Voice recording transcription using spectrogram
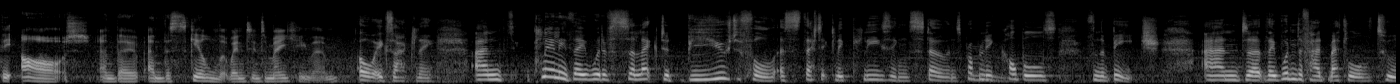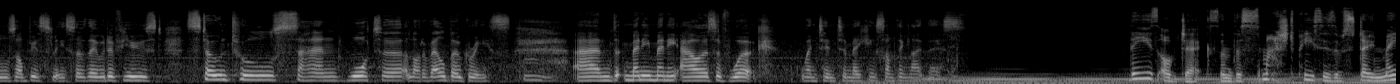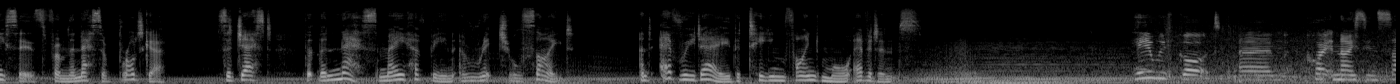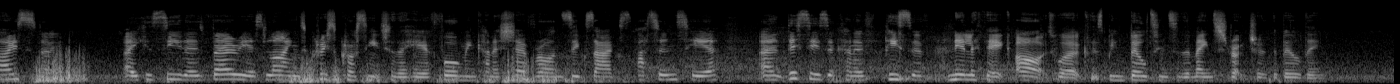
the art and the and the skill that went into making them. Oh, exactly. And clearly they would have selected beautiful, aesthetically pleasing stones, probably mm. cobbles from the beach. And uh, they wouldn't have had metal tools, obviously, so they would have used stone tools, sand, water, a lot of elbow grease. Mm. And many, many hours of work went into making something like this. These objects and the smashed pieces of stone maces from the Ness of Brodgar suggest that the Ness may have been a ritual site, and every day the team find more evidence. Here we've got um, quite a nice incised stone. You can see there's various lines crisscrossing each other here, forming kind of chevron, zigzags patterns here. And this is a kind of piece of Neolithic artwork that's been built into the main structure of the building.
